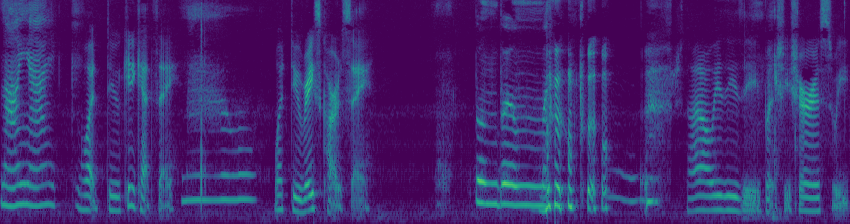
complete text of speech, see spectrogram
Nine. What do kitty cats say? Meow. What do race cars say? Boom boom. boom boom. She's not always easy, but she sure is sweet.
